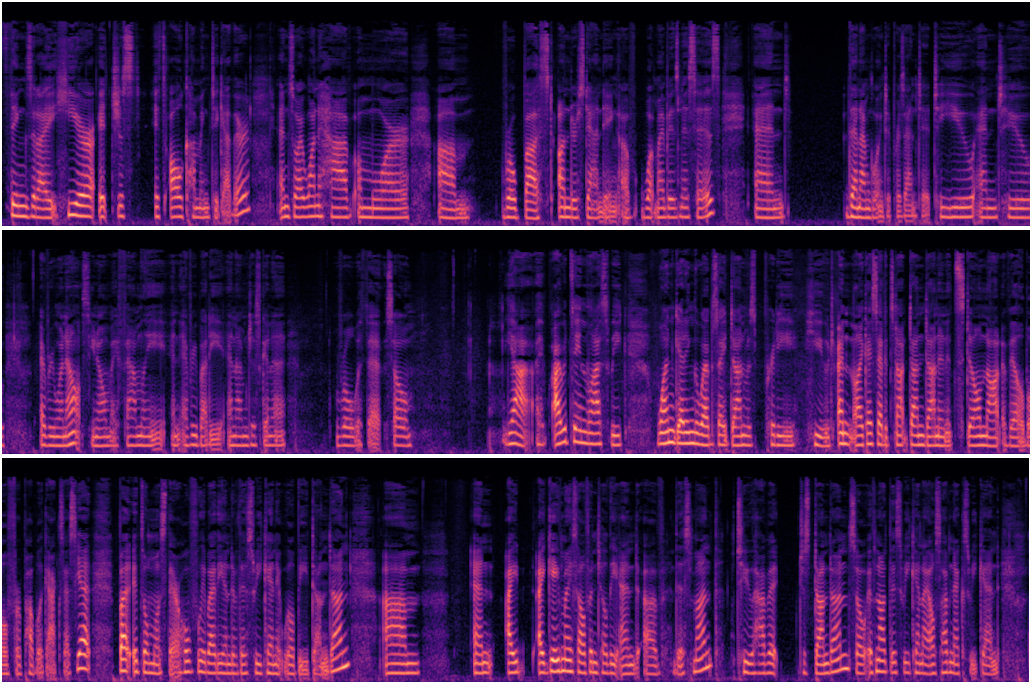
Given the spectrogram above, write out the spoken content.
things that I hear, it just, it's all coming together. And so I want to have a more, um, robust understanding of what my business is and then I'm going to present it to you and to everyone else, you know, my family and everybody and I'm just to roll with it. So yeah, I, I would say in the last week, one, getting the website done was pretty huge. And like I said, it's not done, done, and it's still not available for public access yet, but it's almost there. Hopefully, by the end of this weekend, it will be done, done. Um, and I, I gave myself until the end of this month to have it just done, done. So if not this weekend, I also have next weekend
